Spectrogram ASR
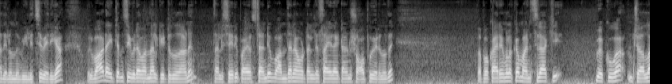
അതിലൊന്ന് വിളിച്ച് വരിക. ഒരുപാട് ഐറ്റംസ് ഇവിടെ വന്നാൽ കിട്ടുന്നതാണ്. തലശ്ശേരി പയർ സ്റ്റാൻഡ് വന്ദന ഹോട്ടലിന്റെ സൈഡായിട്ടാണ് ഷോപ്പ് വരുന്നത്. അപ്പോൾ കാര്യങ്ങളൊക്കെ മനസ്സിലാക്കി വെക്കുക. ഇൻഷാല്ല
